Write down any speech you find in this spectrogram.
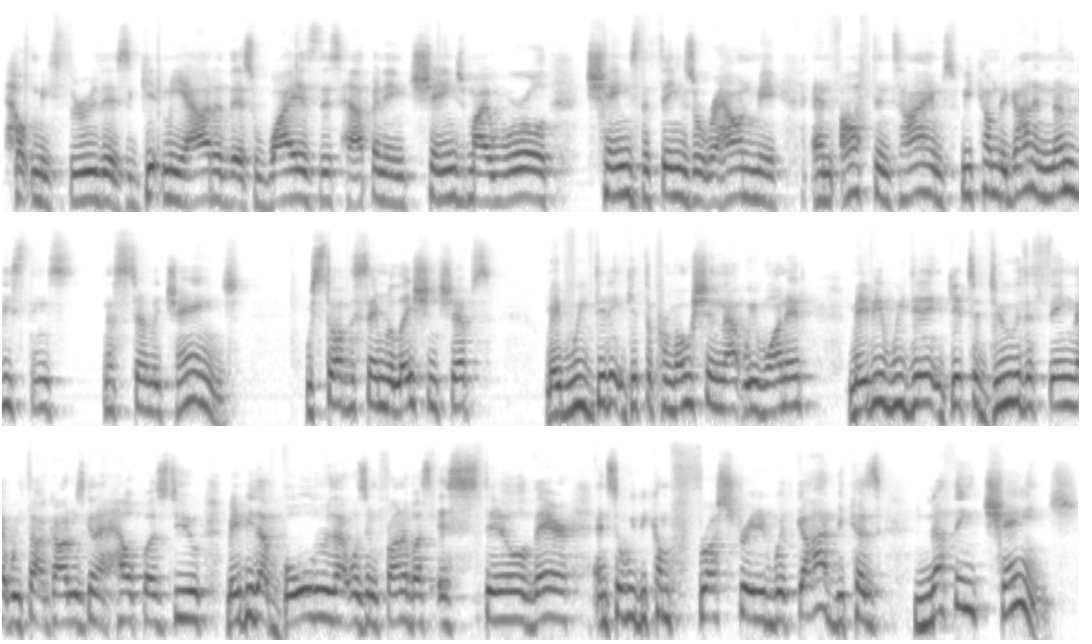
help me through this. Get me out of this. Why is this happening? Change my world. Change the things around me. And oftentimes we come to God and none of these things necessarily change. We still have the same relationships. Maybe we didn't get the promotion that we wanted. Maybe we didn't get to do the thing that we thought God was going to help us do. Maybe that boulder that was in front of us is still there. And so we become frustrated with God because nothing changed.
